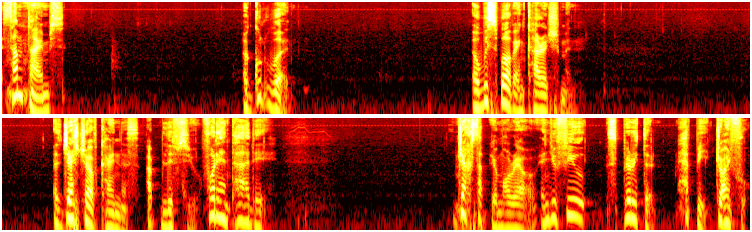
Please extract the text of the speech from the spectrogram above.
Sometimes a good word a whisper of encouragement, a gesture of kindness uplifts you for the entire day. Jacks up your morale and you feel spirited, happy, joyful.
